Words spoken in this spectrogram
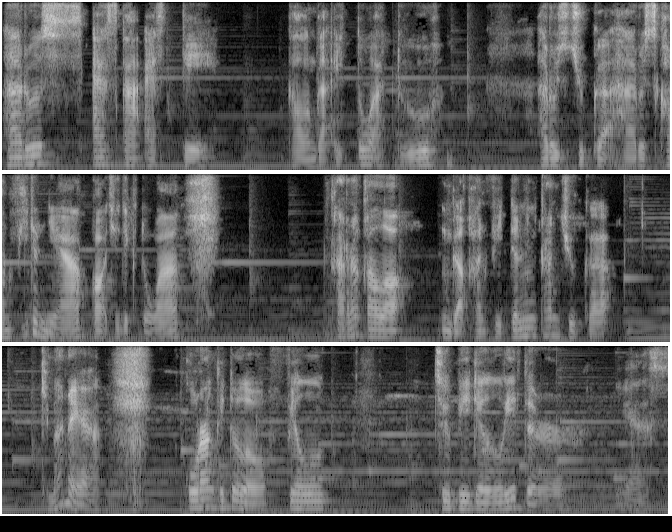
harus SKSD kalau nggak itu aduh harus juga harus confident ya kalau jadi ketua. Karena kalau nggak confident kan juga gimana ya kurang gitu loh feel to be the leader. Yes.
